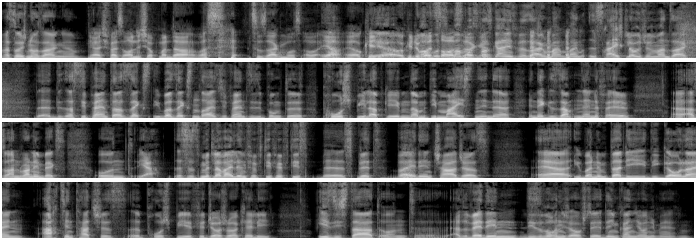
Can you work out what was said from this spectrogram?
was soll ich noch sagen, ja? Ja, ich weiß auch nicht, ob man da was zu sagen muss, aber ja, ja okay, ja, okay, du wolltest muss, auch was man sagen. Man muss fast gar nichts mehr sagen. Man, man, es reicht, glaube ich, wenn man sagt, dass die Panthers sechs, über 36 Fantasy-Punkte pro Spiel abgeben, damit die meisten in der, in der gesamten NFL, äh, also an Running Backs. Und ja, das ist mittlerweile ein 50-50-Split äh, bei ja. den Chargers. Er übernimmt da die, die Goal-Line, 18 Touches äh, pro Spiel für Joshua Kelly. Easy Start und äh, also wer den diese Woche nicht aufstellt, dem kann ich auch nicht mehr helfen.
